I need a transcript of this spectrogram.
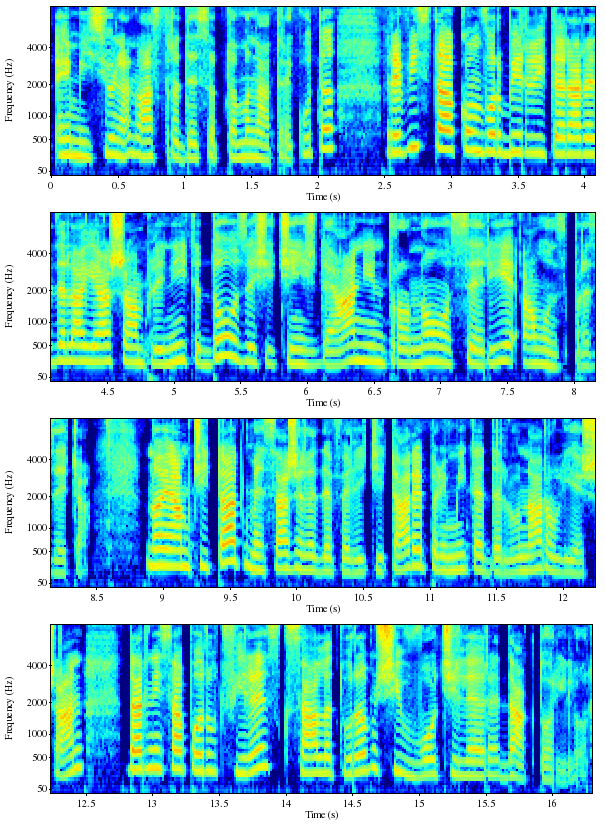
emisiunea noastră de săptămâna trecută, revista Convorbiri Literare de la Iași a împlinit 25 de ani într-o nouă serie a 11-a. Noi am citat mesajele de felicitare primite de lunarul Ieșan, dar ni s-a părut firesc să alăturăm și vocile redactorilor.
